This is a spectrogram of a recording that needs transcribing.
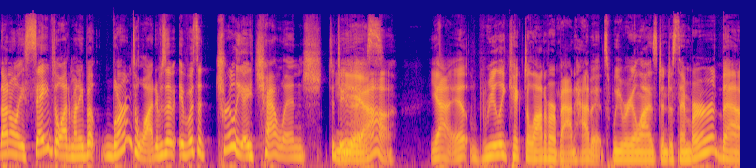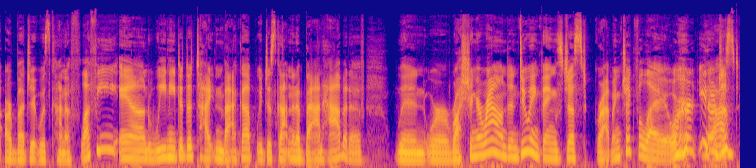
not only saved a lot of money but learned a lot. It was a it was a truly a challenge to do yeah. this. Yeah, Yeah, it really kicked a lot of our bad habits. We realized in December that our budget was kind of fluffy and we needed to tighten back up. We just gotten in a bad habit of when we're rushing around and doing things, just grabbing Chick fil A or, you know, Yeah. just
